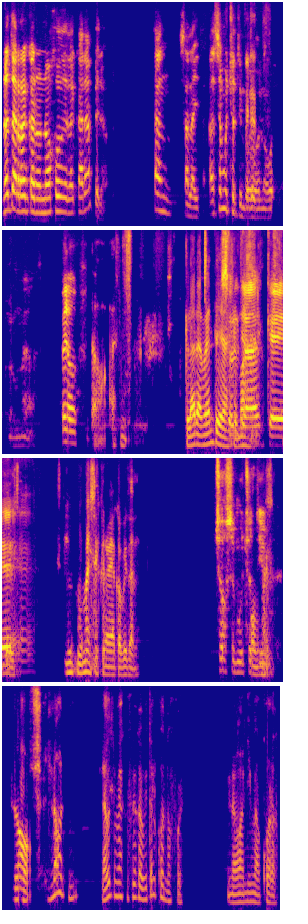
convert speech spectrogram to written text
no te arrancan un ojo de la cara, pero están saladitas. Hace mucho tiempo Pero- que no voy con una- Pero No, hace- claramente hace más que. 5 meses que no había capital. yo hace mucho O tiempo. más. No, no, la última vez que fui a capital, ¿cuándo fue? No, ni me acuerdo.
